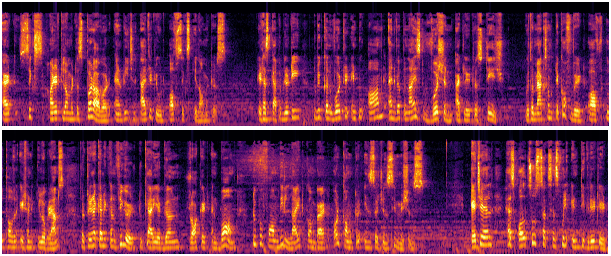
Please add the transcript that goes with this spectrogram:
at 600 km per hour and reach an altitude of 6 km. It has capability to be converted into armed and weaponized version at later stage. With a maximum takeoff weight of 2800 kilograms, the trainer can be configured to carry a gun, rocket and bomb to perform the light combat or counter-insurgency missions. HAL has also successfully integrated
